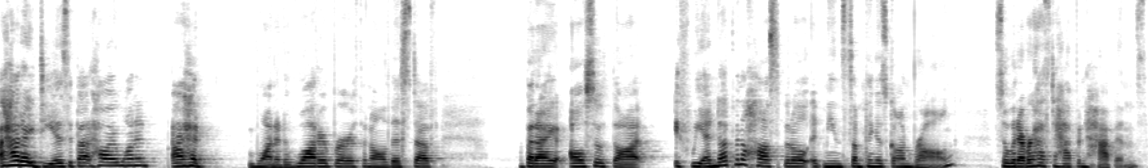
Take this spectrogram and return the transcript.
i had ideas about how i wanted i had wanted a water birth and all this stuff but i also thought if we end up in a hospital it means something has gone wrong so whatever has to happen happens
